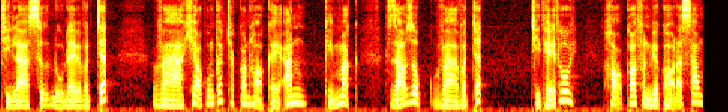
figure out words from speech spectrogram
chỉ là sự đủ đầy về vật chất và khi họ cung cấp cho con họ cái ăn cái mặc giáo dục và vật chất chỉ thế thôi, họ coi phần việc của họ đã xong.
